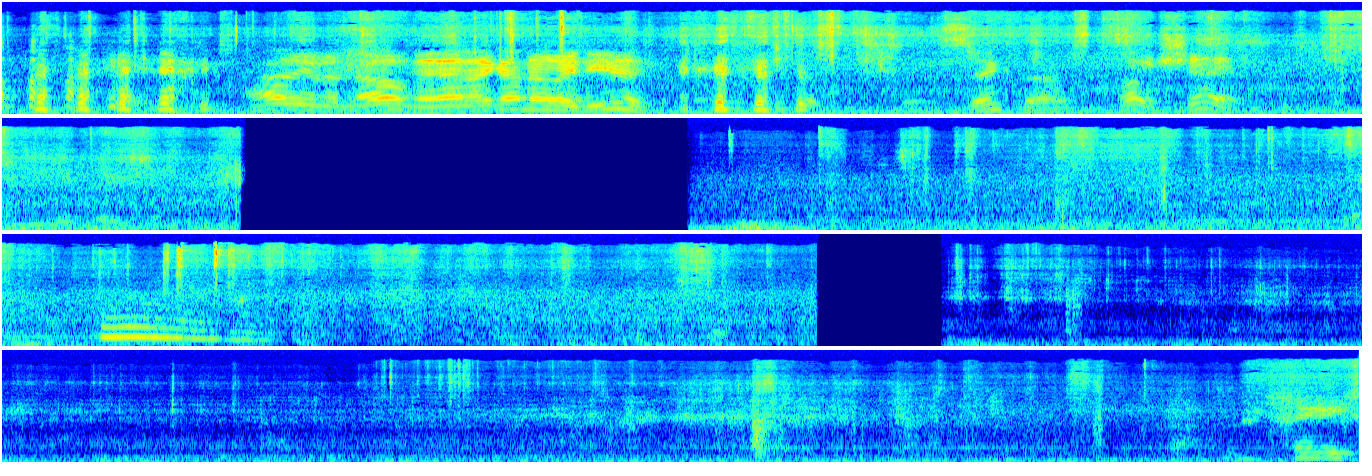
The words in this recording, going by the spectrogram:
I don't even know, man. I got no idea. Sick though. Oh shit. Hey.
